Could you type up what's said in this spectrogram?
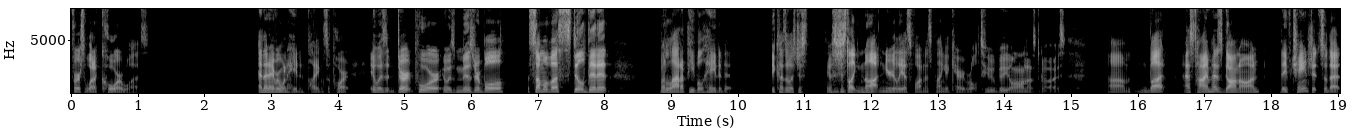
versus what a core was. And then everyone hated playing support. It was dirt poor, it was miserable. Some of us still did it, but a lot of people hated it because it was just it was just like not nearly as fun as playing a carry role, to be honest, guys. Um, but as time has gone on, they've changed it so that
